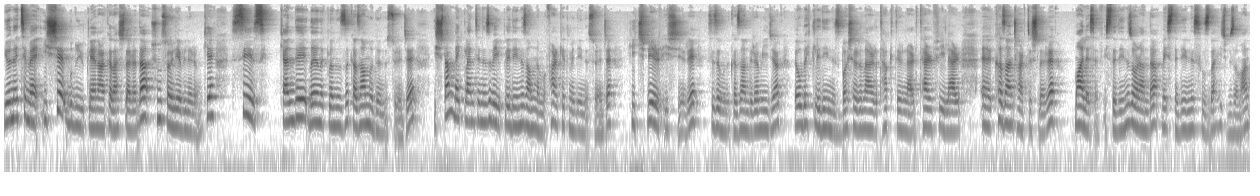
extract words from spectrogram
yönetime, işe bunu yükleyen arkadaşlara da şunu söyleyebilirim ki siz kendi dayanıklılığınızı kazanmadığınız sürece, işten beklentinizi ve yüklediğiniz anlamı fark etmediğiniz sürece hiçbir iş yeri size bunu kazandıramayacak ve o beklediğiniz başarılar, takdirler, terfiler, e, kazanç artışları maalesef istediğiniz oranda ve istediğiniz hızda hiçbir zaman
